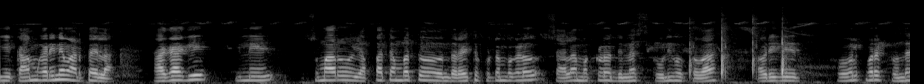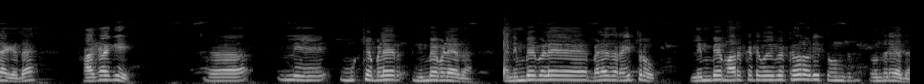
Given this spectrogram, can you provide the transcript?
ಈ ಕಾಮಗಾರಿನೇ ಮಾಡ್ತಾ ಇಲ್ಲ. ಹಾಗಾಗಿ ಇಲ್ಲಿ ಸುಮಾರು ಎಪ್ಪತ್ತೊಂಬತ್ತು ಒಂದು ರೈತ ಕುಟುಂಬಗಳು, ಶಾಲಾ ಮಕ್ಕಳು ದಿನ ಸ್ಕೂಲಿಗೆ ಹೋಗ್ತವೆ. ಅವರಿಗೆ ಹೋಗ್ಲಿಕ್ಕೆ ಬರೋಕ್ಕೆ ತೊಂದರೆ ಆಗಿದೆ ಹಾಗಾಗಿ ಇಲ್ಲಿ ಮುಖ್ಯ ಬೆಳೆ ನಿಂಬೆ ಬೆಳೆ ಅದ. ನಿಂಬೆ ಬೆಳೆ ಬೆಳೆದ ರೈತರು ಲಿಂಬೆ ಮಾರುಕಟ್ಟೆಗೆ ಹೋಗ್ಬೇಕಾದ್ರೆ ಅವ್ರಿಗೆ ತೊಂದ್ರೆ ತೊಂದರೆ ಅದ.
